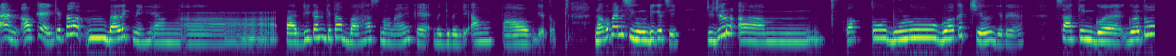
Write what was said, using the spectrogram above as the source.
And oke, kita mm, balik nih yang uh, tadi kan kita bahas mengenai kayak bagi-bagi angpau gitu. Nah aku pengen singgung dikit sih. Jujur um, waktu dulu gue kecil gitu ya, saking gue gue tuh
